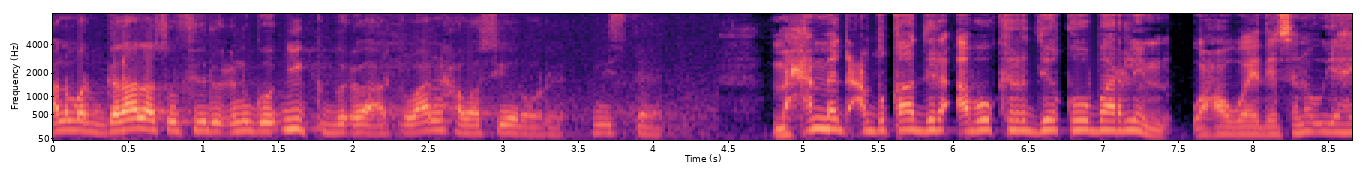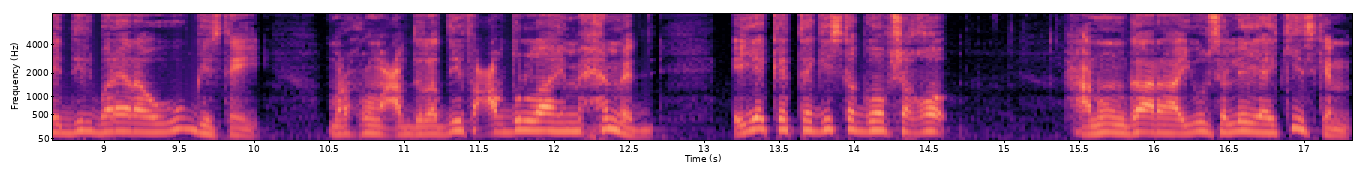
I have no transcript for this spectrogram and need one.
ana mar gadaalaa soo fiiriyo cunugoo dhiig buuxo arkay waa naxa waa sii roore ma istaag maxamed cabduqaadir abuukar deeqow baarlin waxa uu eedeysano u yahay dil bareer ah uu u geystay. Marxuum cabdilatiif cabdulaahi maxamed iyo ka tegista goob shaqo. Xanuun gaar ah ayuusan leeyahay kiiskan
